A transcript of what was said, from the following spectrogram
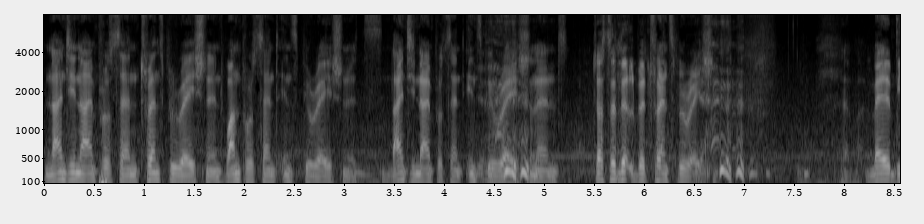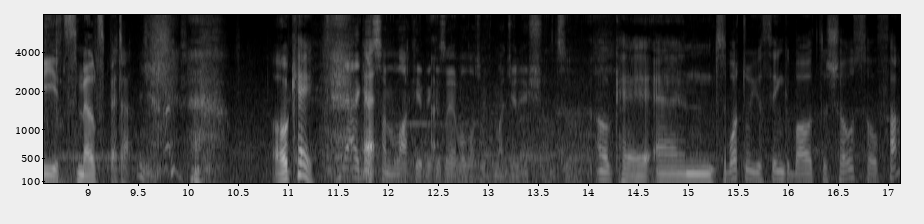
99% transpiration and 1% inspiration. It's 99% inspiration and just a little bit transpiration. Maybe it smells better. Okay. Yeah, I guess uh, I'm lucky because I have a lot of imagination. So. Okay, and what do you think about the show so far?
